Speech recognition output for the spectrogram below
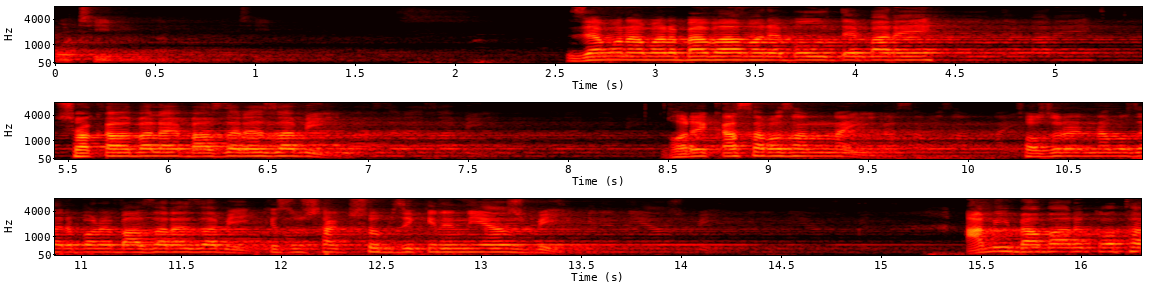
কঠিন। যেমন আমার বাবা আমারে বলতে পারে, সকালবেলায় বাজারে যাবি, ঘরে কাঁচা বাজার নাই, ফজরের নামাজের পরে বাজারে যাবি, কিছু শাকসবজি কিনে নিয়ে আসবি। আমি বাবার কথা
